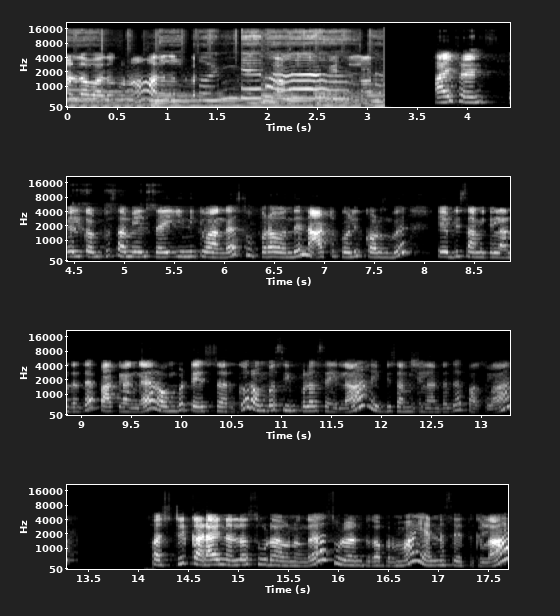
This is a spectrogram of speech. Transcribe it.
நல்லா வதங்கணும். ஹாய் ஃப்ரெண்ட்ஸ் வெல்கம் டு சமையல் செய். இன்னைக்கு வாங்க. சூப்பராக வந்து நாட்டுக்கோழி குழம்பு எப்படி சமைக்கலான்றத பார்க்கலாங்க. ரொம்ப டேஸ்ட்டாக இருக்கும். ரொம்ப சிம்பிளாக செய்யலாம். எப்படி சமைக்கலான்றத பார்க்கலாம். ஃபஸ்ட்டு கடாய் நல்லா சூடாகணுங்க. சூடானதுக்கு அப்புறமா எண்ணெய் சேர்த்துக்கலாம்.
